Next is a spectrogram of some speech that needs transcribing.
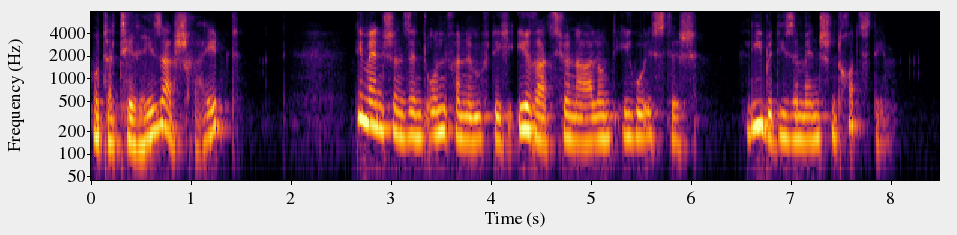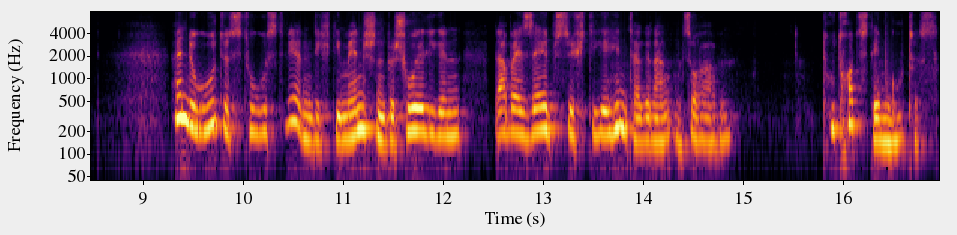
Mutter Teresa schreibt, die Menschen sind unvernünftig, irrational und egoistisch. Liebe diese Menschen trotzdem. Wenn du Gutes tust, werden dich die Menschen beschuldigen, dabei selbstsüchtige Hintergedanken zu haben. Tu trotzdem Gutes.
